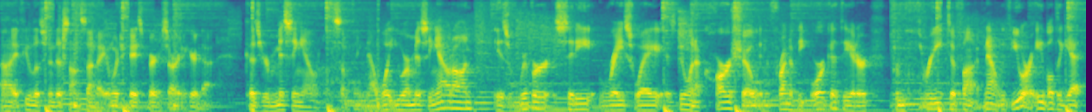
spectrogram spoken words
uh, if you listen to this on Sunday, in which case, very sorry to hear that because you're missing out on something. Now, what you are missing out on is River City Raceway is doing a car show in front of the Orca Theater from 3 to 5. Now, if you are able to get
